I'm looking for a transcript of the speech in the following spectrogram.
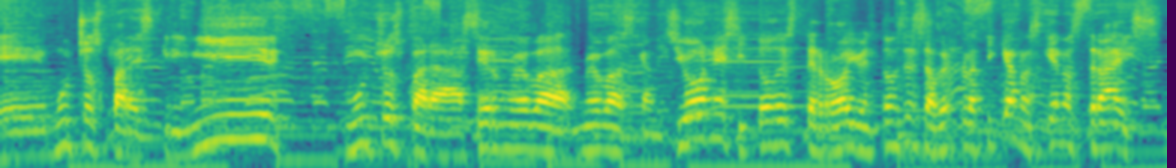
eh, muchos para escribir, muchos para hacer nueva, nuevas canciones y todo este rollo. Entonces, a ver, platícanos, ¿qué nos traes?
